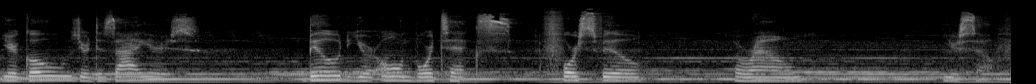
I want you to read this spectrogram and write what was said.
your goals, your desires. Build your own vortex, force field around yourself.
